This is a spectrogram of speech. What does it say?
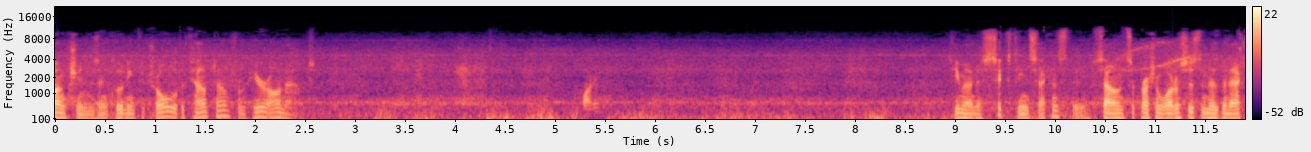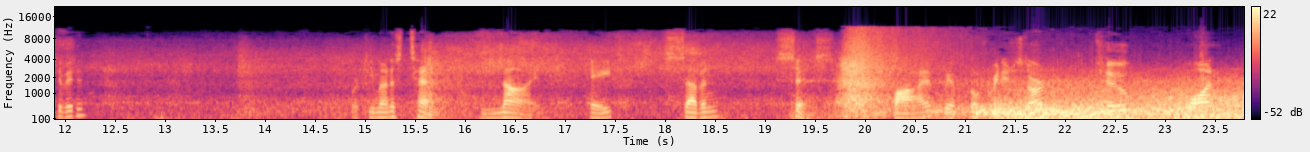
functions, including control of the countdown from here on out. 20. T minus 16 seconds. The sound suppression water system has been activated. We're T minus 10, 9, 8, 7, 6, 5. We have to go for engine start. 2, 1, 0.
